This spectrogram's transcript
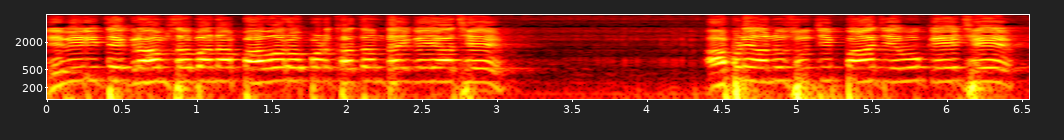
એવી રીતે ગ્રામ સભાના પાવરો પણ ખતમ થઈ ગયા છે. આપણે અનુસૂચિ પાંચ એવું કહે છે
